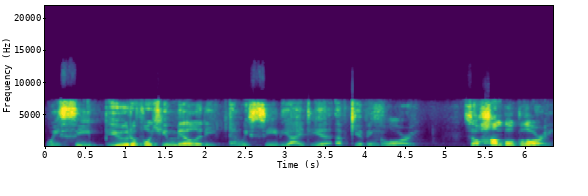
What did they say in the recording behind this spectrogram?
we see beautiful humility and we see the idea of giving glory. So humble glory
